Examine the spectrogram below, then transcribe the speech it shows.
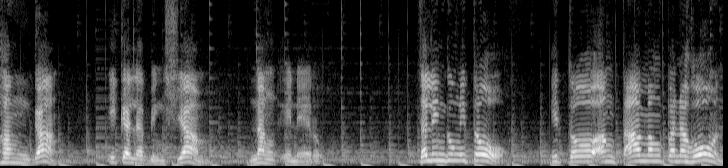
hanggang ikalabing siyam ng Enero. Sa linggong ito, ito ang tamang panahon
